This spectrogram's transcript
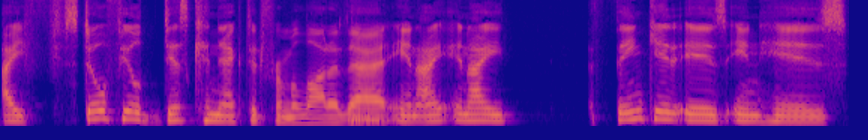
I f- still feel disconnected from a lot of that. And I and I think it is in his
